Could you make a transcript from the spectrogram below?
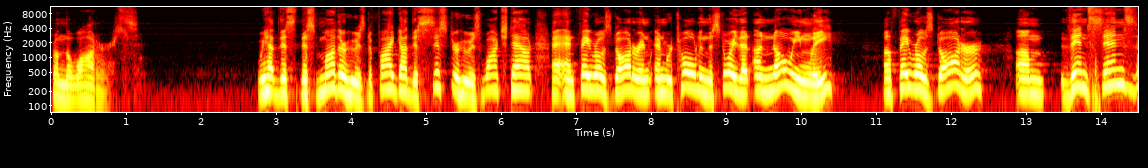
from the waters. We have this, this mother who has defied God, this sister who has watched out, and, and Pharaoh's daughter. And, and, we're told in the story that unknowingly, uh, Pharaoh's daughter um, then sends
